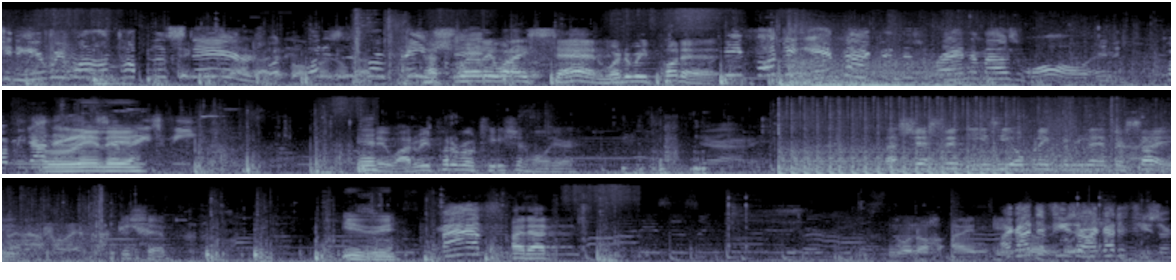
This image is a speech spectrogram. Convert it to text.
Rotation here. We want on top of the stairs. What, what is this rotation? That's literally what I said. Where do we put it? He fucking impacted this random ass wall and put me down to Really? 87 HP. Hey, why do we put a rotation hole here? Get out of That's just an easy opening for me to enter site. Good shit. Easy. here. Mav, Hi, Dad. Nur noch ein I got Gegner diffuser. I got diffuser.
